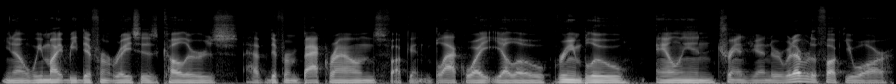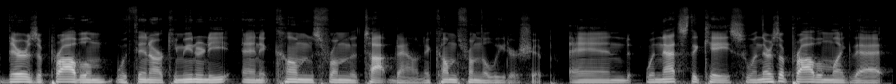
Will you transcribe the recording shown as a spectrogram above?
You know, we might be different races, colors, have different backgrounds, fucking black, white, yellow, green, blue, alien, transgender, whatever the fuck you are, there is a problem within our community and it comes from the top down. It comes from the leadership. And when that's the case, when there's a problem like that,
